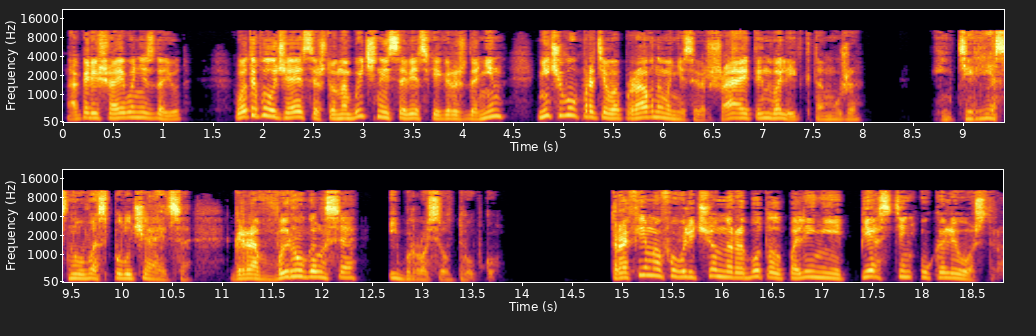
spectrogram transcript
а кореша его не сдают. Вот и получается, что он обычный советский гражданин ничего противоправного не совершает, инвалид к тому же. — Интересно у вас получается. Граф выругался и бросил трубку. Трофимов увлеченно работал по линии «Перстень у Калиостро».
